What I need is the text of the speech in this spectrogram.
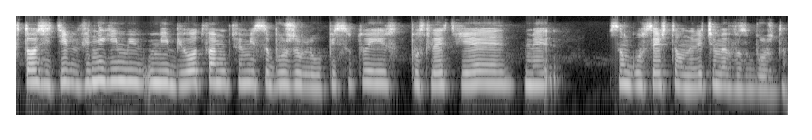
в този тип, винаги ми, ми било това, това ми е събуждало любопитството и в последствие ме, съм го усещал, нали, че ме възбужда.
